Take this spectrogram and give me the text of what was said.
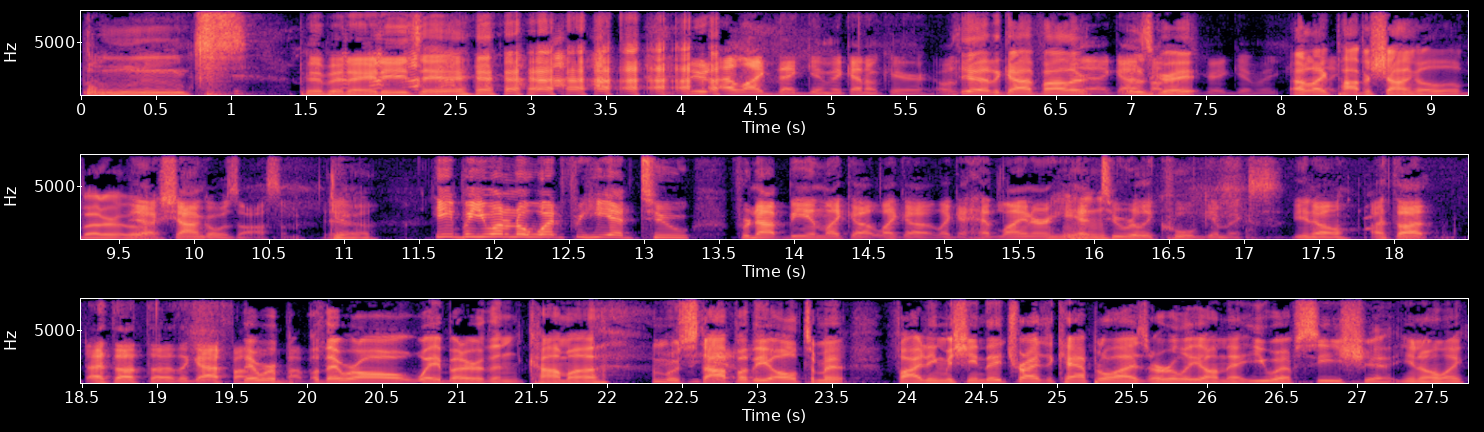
Boom. Pimpin' ain't easy. Dude, I like that gimmick. I don't care. I was, yeah, The Godfather. yeah, it was Godfather great. a great gimmick. I like Papa Shango a little better though. Yeah, Shango was awesome. yeah. He, but you want to know what? For he had two for not being like a like a like a headliner. He Mm-hmm. had two really cool gimmicks. You know, I thought I thought the the Godfather. They were Papa they were all way better than Kama Mustafa, the ultimate fighting machine. They tried to capitalize early on that UFC shit. You know, like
